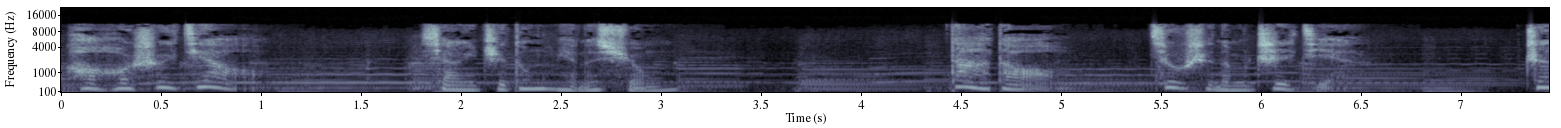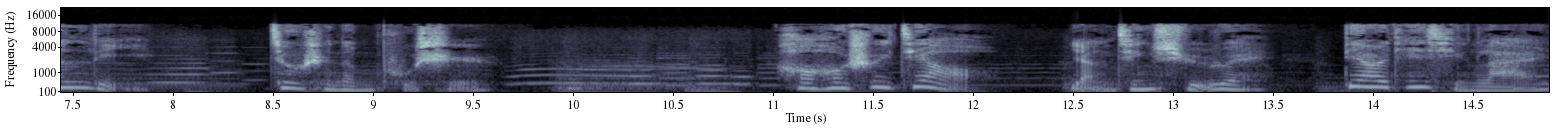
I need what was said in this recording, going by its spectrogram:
好好睡觉，像一只冬眠的熊。大道就是那么质简，真理就是那么朴实。好好睡觉，养精蓄锐，第二天醒来，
